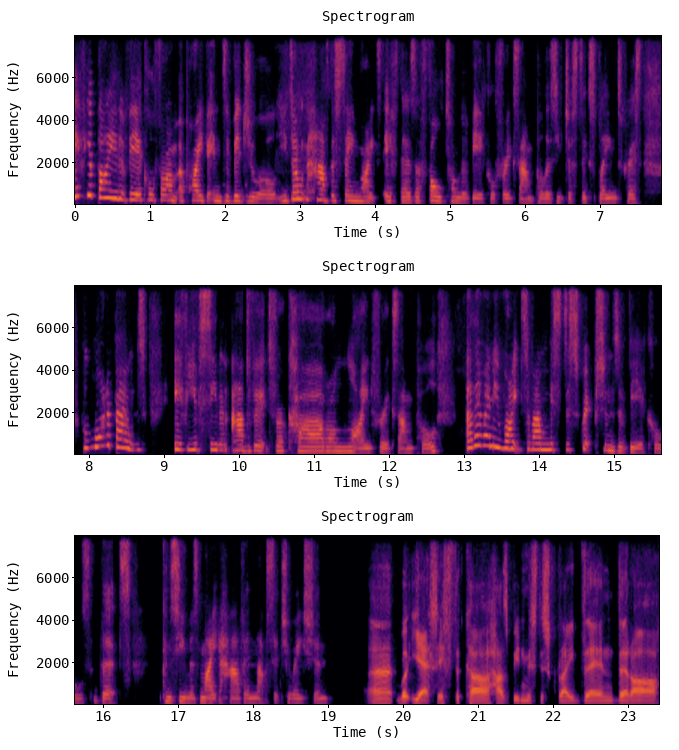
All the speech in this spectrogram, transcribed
if you're buying a vehicle from a private individual, you don't have the same rights if there's a fault on the vehicle, for example, as you just explained, Chris. But what about if you've seen an advert for a car online, for example? Are there any rights around misdescriptions of vehicles that consumers might have in that situation? Uh, but yes, if the car has been misdescribed, then there are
